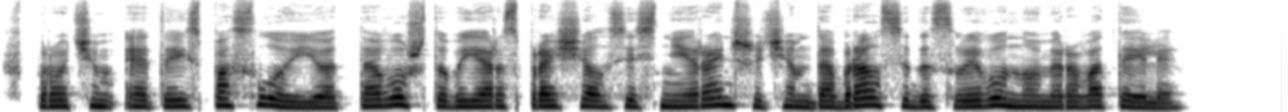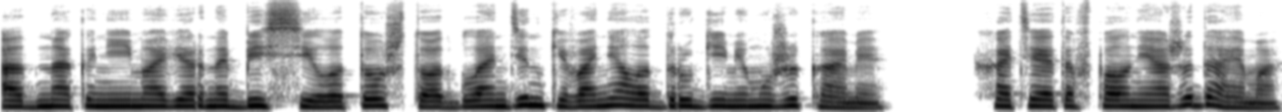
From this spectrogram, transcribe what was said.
Впрочем, это и спасло ее от того, чтобы я распрощался с ней раньше, чем добрался до своего номера в отеле. Однако неимоверно бесило то, что от блондинки воняло другими мужиками, хотя это вполне ожидаемо,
